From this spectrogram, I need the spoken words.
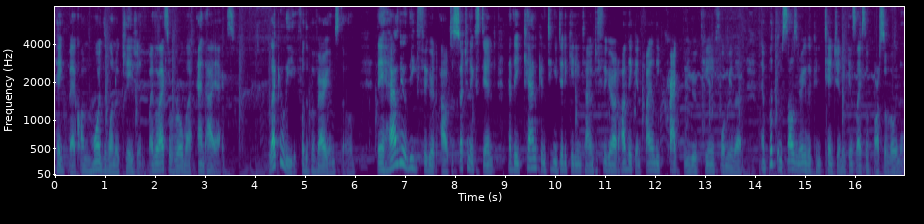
pegged back on more than one occasion by the likes of Roma and Ajax. Luckily for the Bavarians though, they have their league figured out to such an extent that they can continue dedicating time to figure out how they can finally crack the European formula and put themselves in regular contention against likes of Barcelona,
